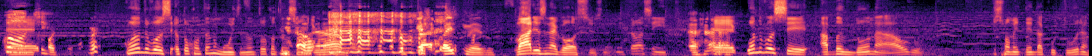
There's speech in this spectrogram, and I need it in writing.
Conte. É, quando você. Eu tô contando muito, não tô contando só. Não, não. é isso mesmo. Vários negócios. Né? Então, assim, é, quando você abandona algo, principalmente dentro da cultura,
